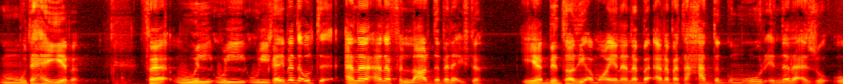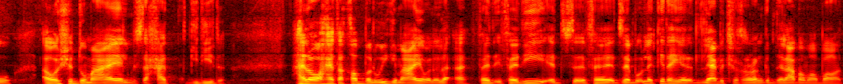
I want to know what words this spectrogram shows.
متهيبة. ف وال... وال... والغريبه أنت قلت أنا أنا في العرض ده بناقش ده. يعني بطريقة معينة. أنا ب... أنا بتحدى الجمهور إن أنا أزقه أو أشده معايا لمساحات جديدة. هل هو هيتقبل ويجي معايا ولا لأ؟ فدي, فدي زي بقول لك كده هي لعبة شطرنج بنلعبها مع بعض.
